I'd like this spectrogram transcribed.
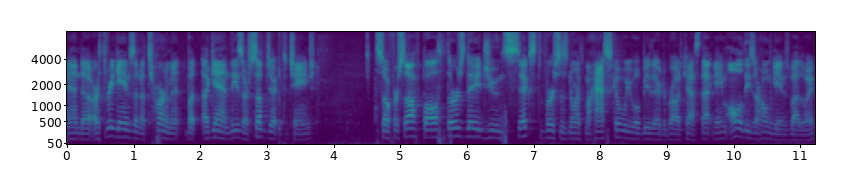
and uh, or three games in a tournament. But again, these are subject to change. So for softball, Thursday, June 6th versus North Mahaska, we will be there to broadcast that game. All of these are home games, by the way.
